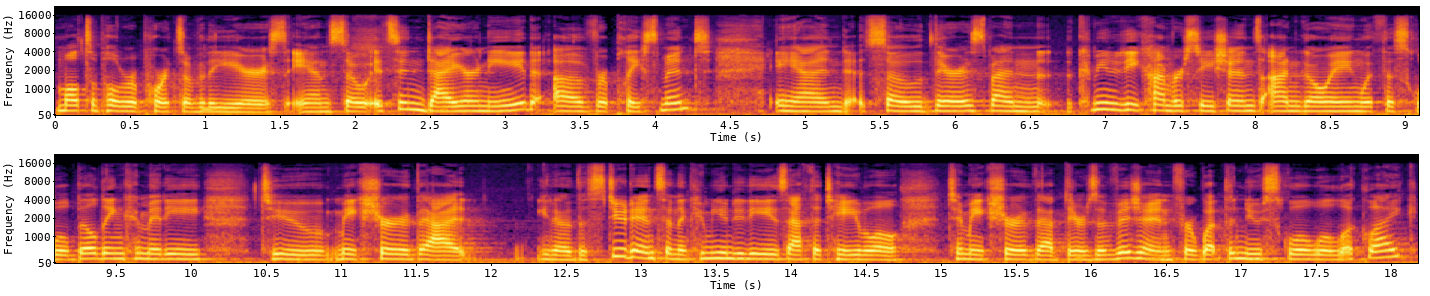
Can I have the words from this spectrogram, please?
multiple reports over the years. And so it's in dire need of replacement. And so there has been community conversations ongoing with the school building committee to make sure that you know the students and the communities at the table to make sure that there's a vision for what the new school will look like.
